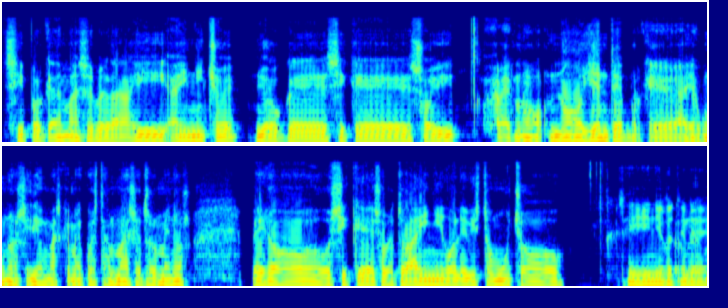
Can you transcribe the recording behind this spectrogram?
Sí, porque además es verdad, hay, hay nicho, ¿eh? Yo que sí que soy, a ver, no, no oyente, porque hay algunos idiomas que me cuestan más y otros menos, pero sí que sobre todo a Íñigo le he visto mucho Sí, Íñigo tiene.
